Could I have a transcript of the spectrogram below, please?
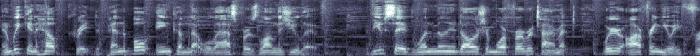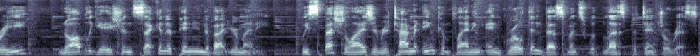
and we can help create dependable income that will last for as long as you live. If you've saved $1 million or more for retirement, we're offering you a free, no obligation second opinion about your money. We specialize in retirement income planning and growth investments with less potential risk.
